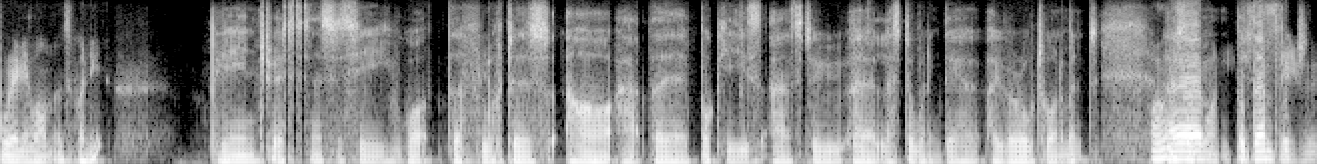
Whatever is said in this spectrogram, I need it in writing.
really want them to win it. be interesting to see what the flutters are at the bookies as to uh, Leicester winning the overall tournament. I also, Um, want, it but to then see,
